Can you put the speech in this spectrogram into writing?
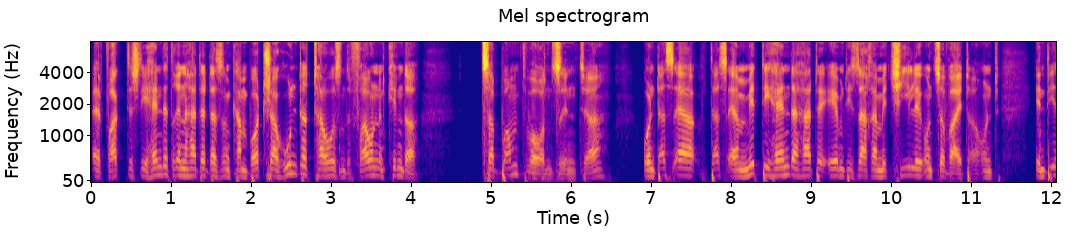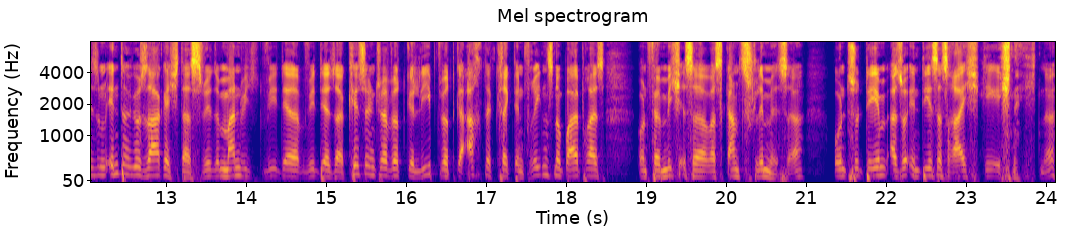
äh, praktisch die Hände drin hatte, dass in Kambodscha Hunderttausende Frauen und Kinder zerbombt worden sind, ja. Und dass er, dass er mit die Hände hatte, eben die Sache mit Chile und so weiter. Und in diesem Interview sage ich das. Wie der Mann, wie, wie, der, wie dieser Kissinger wird geliebt, wird geachtet, kriegt den Friedensnobelpreis. Und für mich ist er was ganz Schlimmes. Ja? Und zudem, also in dieses Reich gehe ich nicht. Ne?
